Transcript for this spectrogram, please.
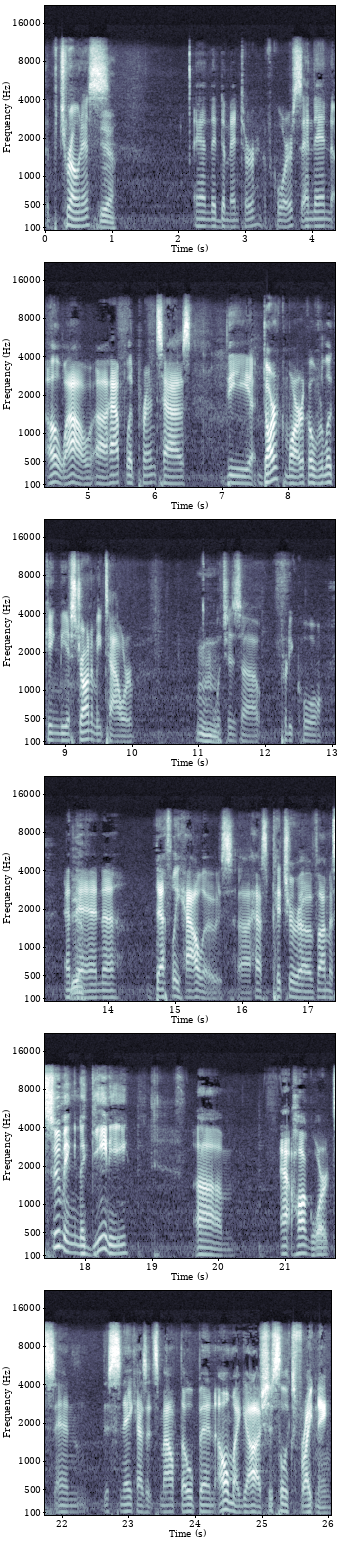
the Patronus, Yeah. and the Dementor, of course. And then, oh wow, uh, Half Blood Prince has the Dark Mark overlooking the Astronomy Tower, which is uh, pretty cool. And Yeah. then uh, Deathly Hallows uh, has a picture of, I'm assuming, Nagini um, at Hogwarts, and the snake has its mouth open. Oh my gosh, this looks frightening.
